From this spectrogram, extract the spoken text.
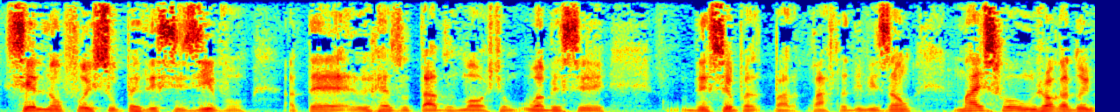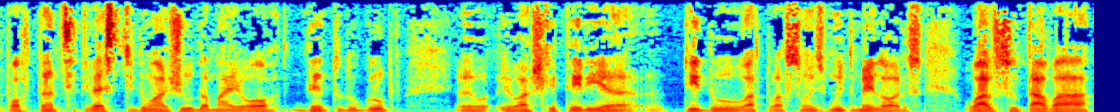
se ele não foi super decisivo, até os resultados mostram, o ABC desceu para a quarta divisão, mas foi um jogador importante. Se tivesse tido uma ajuda maior dentro do grupo, eu, eu acho que teria tido atuações muito melhores. O Alisson estava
